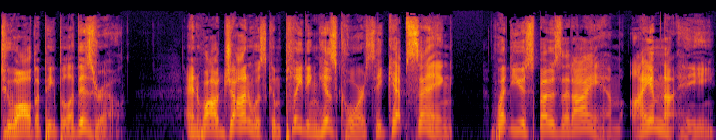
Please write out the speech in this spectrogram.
to all the people of Israel. And while John was completing his course, he kept saying, What do you suppose that I am? I am not he.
